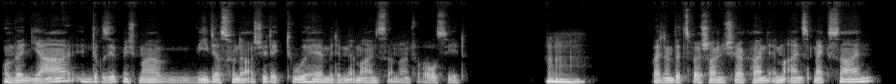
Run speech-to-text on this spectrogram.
Und wenn ja, interessiert mich mal, wie das von der Architektur her mit dem M1 dann einfach aussieht. Mhm. Weil dann wird es wahrscheinlich ja kein M1 Max sein,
